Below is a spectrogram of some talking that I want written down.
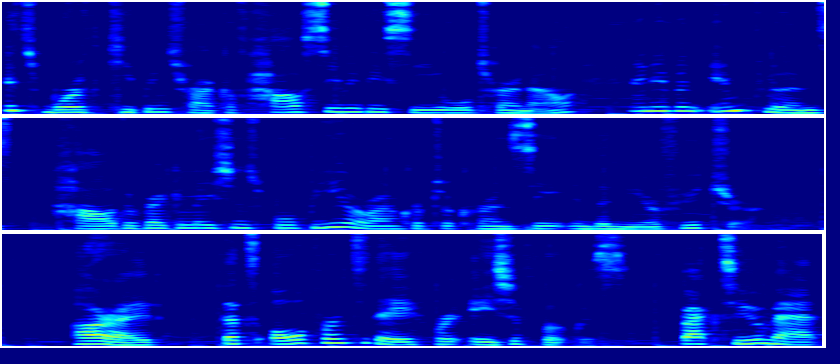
it's worth keeping track of how CBDC will turn out and even influence how the regulations will be around cryptocurrency in the near future. Alright, that's all for today for Asia Focus. Back to you, Matt.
